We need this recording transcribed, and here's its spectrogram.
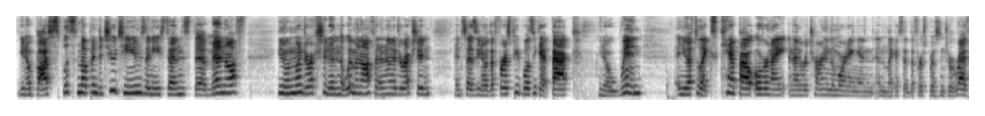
you know, boss splits them up into two teams and he sends the men off, you know, in one direction and the women off in another direction and says, you know, the first people to get back, you know, win and you have to like camp out overnight and then return in the morning and, and like i said the first person to arrive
